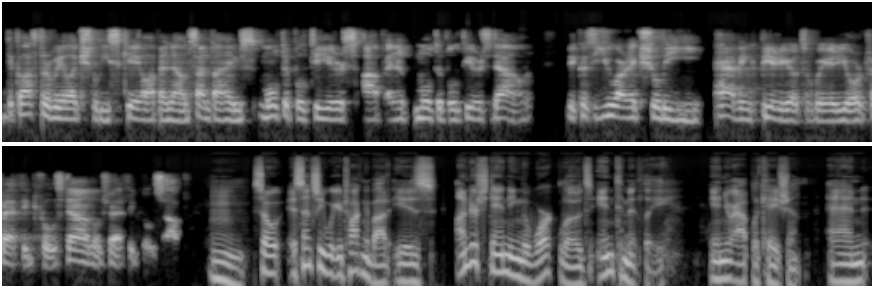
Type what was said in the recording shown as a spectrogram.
the cluster will actually scale up and down, sometimes multiple tiers up and multiple tiers down, because you are actually having periods where your traffic goes down or traffic goes up. Mm. So essentially, what you're talking about is understanding the workloads intimately in your application and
